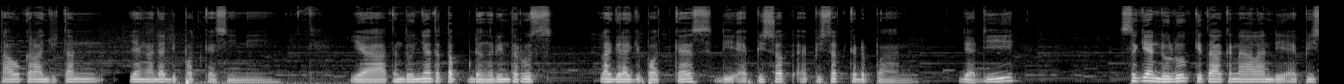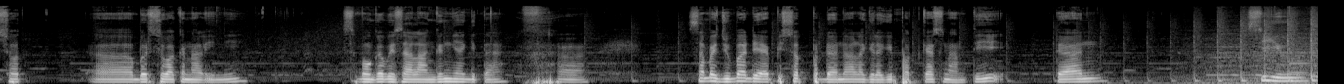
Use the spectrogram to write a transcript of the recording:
tahu kelanjutan yang ada di podcast ini. Ya, tentunya tetap dengerin terus lagi-lagi podcast di episode-episode ke depan. Jadi, sekian dulu kita kenalan di episode uh, bersua kenal ini. Semoga bisa langgeng ya kita. Sampai jumpa di episode perdana lagi-lagi podcast nanti dan see you.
